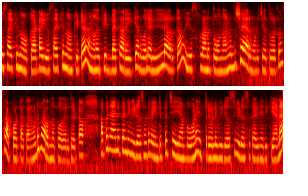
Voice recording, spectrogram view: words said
യൂസ് ആക്കി നോക്കുക കേട്ടോ യൂസ് ആക്കി നോക്കിയിട്ട് നിങ്ങൾ ഫീഡ്ബാക്ക് അറിയിക്കുക. അതുപോലെ എല്ലാവർക്കും യൂസ്ഫുൾ ആണ് തോന്നുകയാണെങ്കിൽ ഒന്ന് ഷെയറും കൂടി ചെയ്ത് കൊടുത്തും സപ്പോർട്ടാക്കാനും കൂടി മറന്നു പോകരുത് കേട്ടോ. അപ്പോൾ ഞാനിപ്പോൾ എന്റെ വീഡിയോസോട് വേണ്ടിയിട്ട് ചെയ്യാൻ പോകണം ഇത്രയുള്ള വീഡിയോസ് വീഡിയോസ് കഴിഞ്ഞിരിക്കുകയാണ്.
